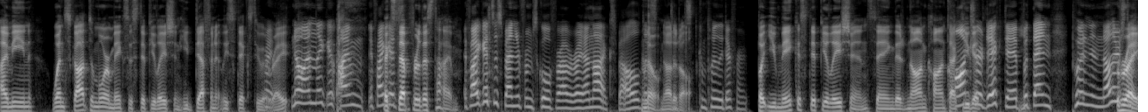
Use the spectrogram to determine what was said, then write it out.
I mean when Scott D'Amore makes a stipulation, he definitely sticks to it, right? No, and like if I'm if I get Except for this time. if I get suspended from school forever, right? I'm not expelled. No, not at that's all. Completely different. But you make a stipulation saying that non-contact you get Contradict it, but then put in another Right.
